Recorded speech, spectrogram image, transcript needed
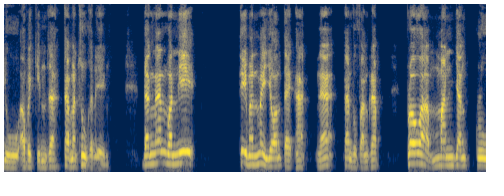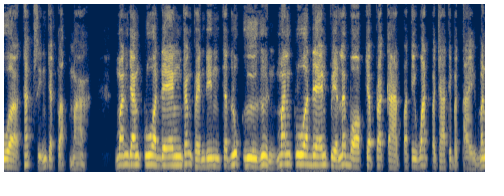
อยู่เอาไปกินซะถ้ามันสู้กันเอง ดังนั้นวันนี้ที่มันไม่ยอมแตกหัก นะท่านผู้ฟังครับ เพราะว่ามันยังกลัวทักษิณจะกลับมา มันยังกลัวแดงทั้งแผ่นดินจะลุกฮือขึ้น มันกลัวแดงเปลี่ยนระบอบจะประกาศปฏิวัติประชาธิปไตย มัน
